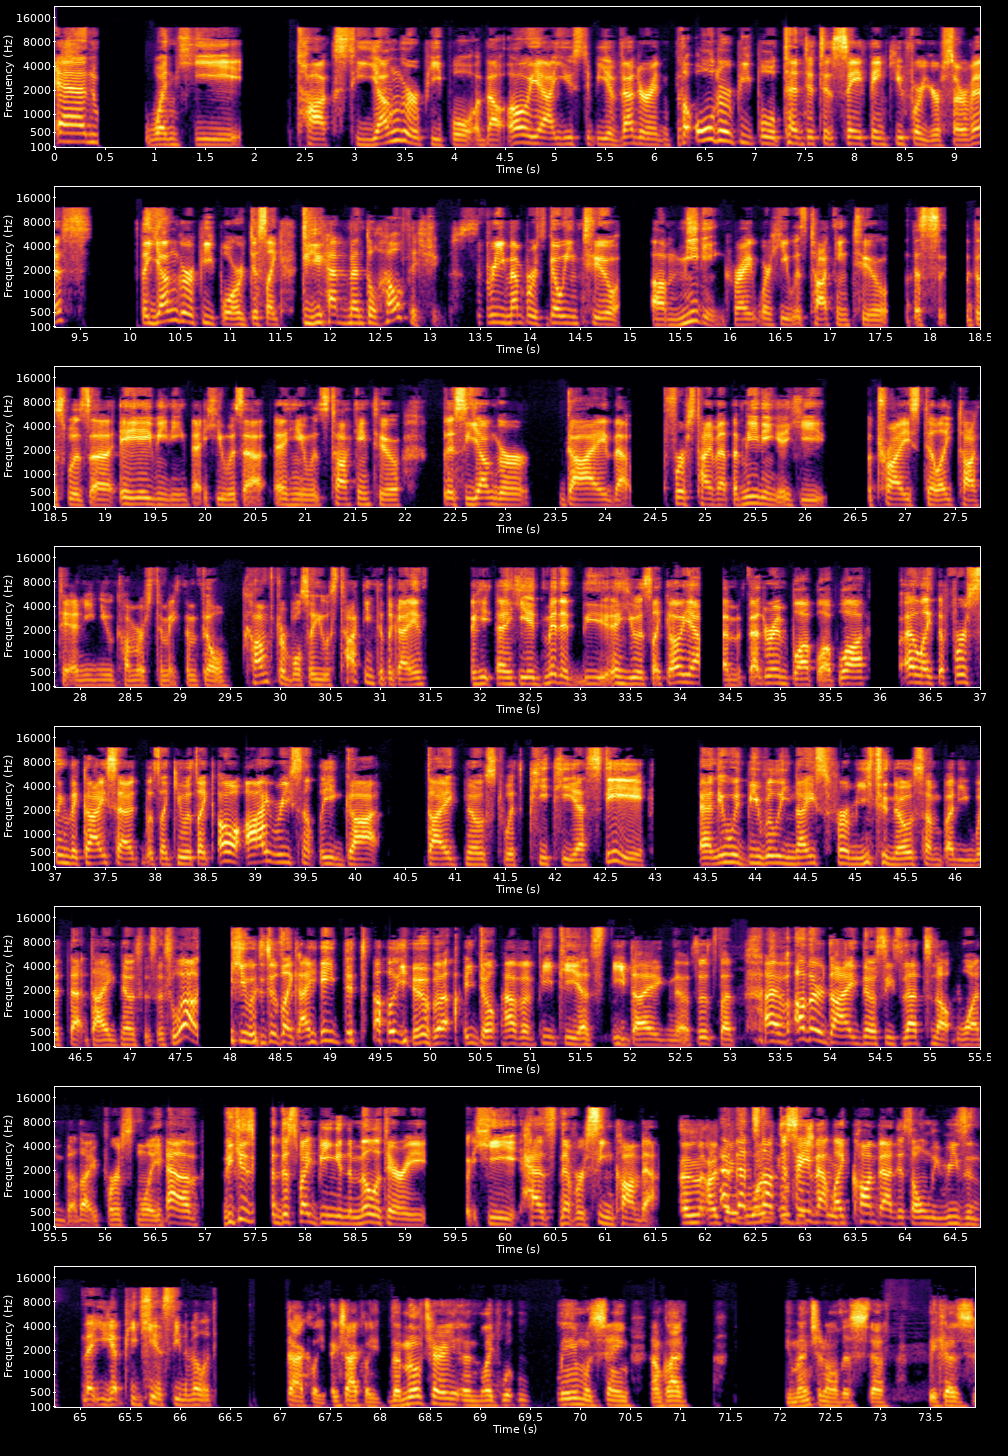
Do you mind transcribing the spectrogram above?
And when he talks to younger people about, oh yeah, I used to be a veteran, the older people tended to say thank you for your service. The younger people are just like, do you have mental health issues? Remembers going to um, meeting, right, where he was talking to this. This was a AA meeting that he was at, and he was talking to this younger guy that first time at the meeting, and he tries to like talk to any newcomers to make them feel comfortable. So he was talking to the guy, and he and he admitted the, and he was like, "Oh yeah, I'm a veteran," blah blah blah. And like the first thing the guy said was like, he was like, "Oh, I recently got diagnosed with PTSD." And it would be really nice for me to know somebody with that diagnosis as well. He was just like, I hate to tell you, but I don't have a PTSD diagnosis. That I have other diagnoses. That's not one that I personally have because despite being in the military, he has never seen combat. And I think And that's not to say that like combat is the only reason that you get PTSD in the military. Exactly, exactly. The military and like what Liam was saying, I'm glad you mentioned all this stuff because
